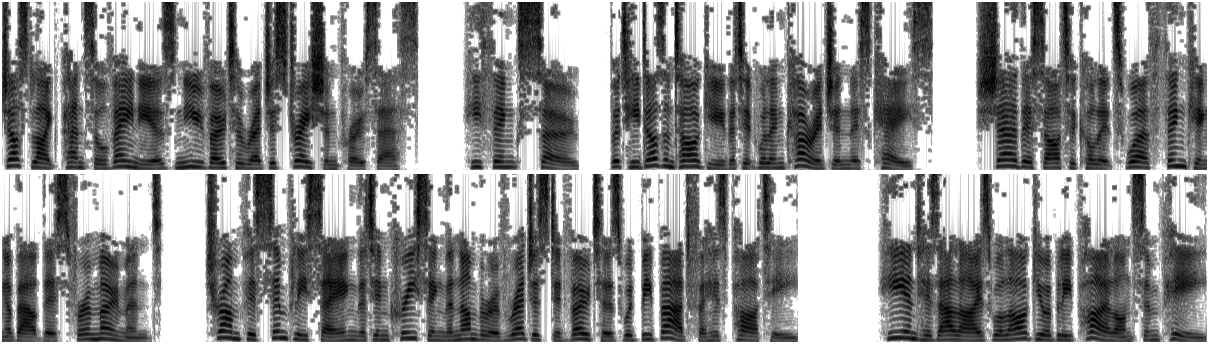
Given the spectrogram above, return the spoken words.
Just like Pennsylvania's new voter registration process. He thinks so. But he doesn't argue that it will encourage in this case. Share this article it's worth thinking about this for a moment. Trump is simply saying that increasing the number of registered voters would be bad for his party. He and his allies will arguably pile on some P.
